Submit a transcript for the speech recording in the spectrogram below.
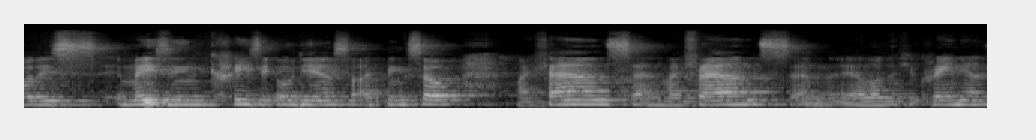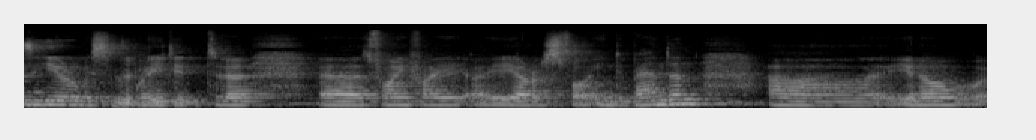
for this amazing, crazy audience. I think so. My fans and my friends and a lot of Ukrainians here. We celebrated uh, uh, 25 years for independence. Uh, you know,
